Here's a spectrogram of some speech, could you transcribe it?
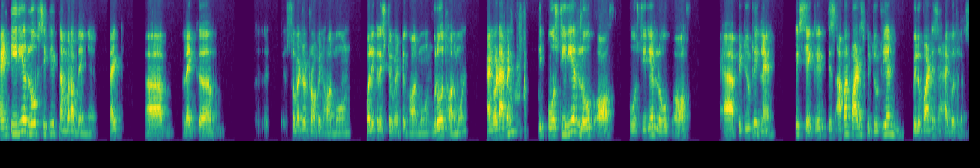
anterior lobe secrete number of the enzyme, right? Uh, like uh, somatotropin hormone, follicle stimulating hormone, growth hormone. And what happened? The posterior lobe of posterior lobe of uh, pituitary gland, it secrete. This upper part is pituitary and below part is hypothalamus.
